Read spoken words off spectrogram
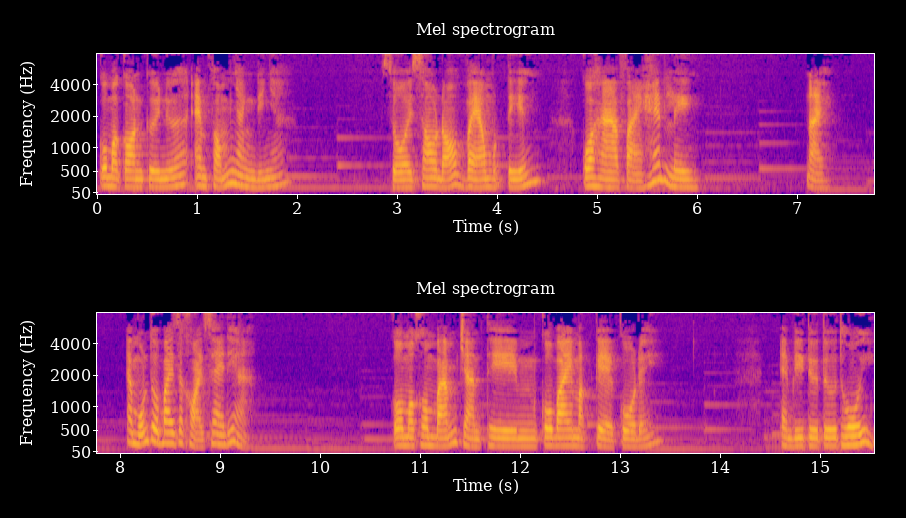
Cô mà còn cười nữa, em phóng nhanh đi nhé Rồi sau đó vèo một tiếng, Cô Hà phải hét lên Này, Em muốn tôi bay ra khỏi xe đấy à Cô mà không bám chặt Thì cô bay mặc kệ cô đấy. Em đi từ từ thôi.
